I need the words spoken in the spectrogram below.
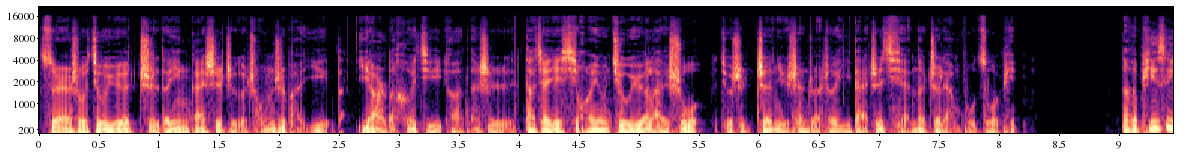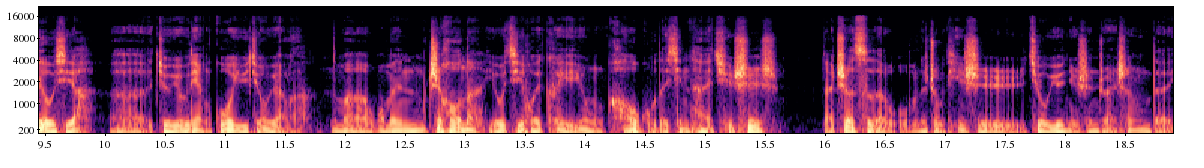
虽然说旧约指的应该是这个重置版一一二的合集啊，但是大家也喜欢用旧约来说，就是《真女神转生一代》之前的这两部作品。那个 PC 游戏啊，呃，就有点过于久远了。那么我们之后呢，有机会可以用考古的心态去试试。那这次的我们的主题是旧约女神转生的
